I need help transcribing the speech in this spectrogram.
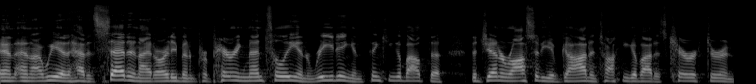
And, and I, we had had it said, and I'd already been preparing mentally and reading and thinking about the, the generosity of God and talking about his character and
